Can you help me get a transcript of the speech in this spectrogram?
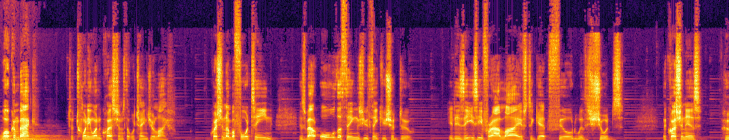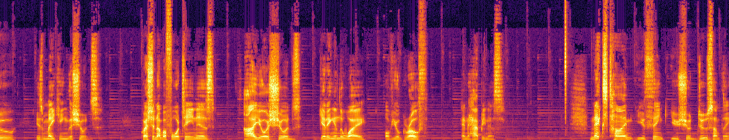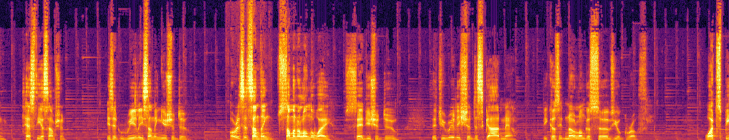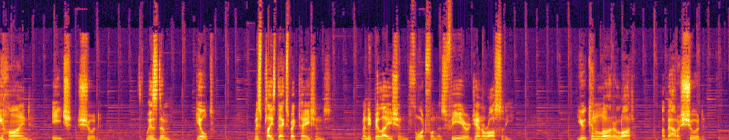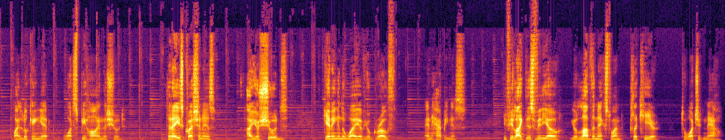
Welcome back to 21 questions that will change your life. Question number 14 is about all the things you think you should do. It is easy for our lives to get filled with shoulds. The question is who is making the shoulds? Question number 14 is Are your shoulds getting in the way of your growth and happiness? Next time you think you should do something, test the assumption. Is it really something you should do? Or is it something someone along the way said you should do that you really should discard now because it no longer serves your growth? What's behind each should? Wisdom, guilt, misplaced expectations, manipulation, thoughtfulness, fear, generosity. You can learn a lot about a should by looking at what's behind the should. Today's question is Are your shoulds getting in the way of your growth and happiness? If you like this video, you'll love the next one. Click here to watch it now.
